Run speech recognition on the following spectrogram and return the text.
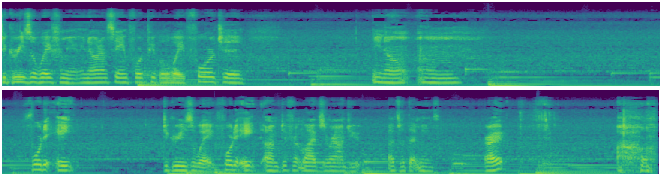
degrees away from you. You know what I'm saying? Four people away, four to, you know, um, four to eight degrees away, four to eight um, different lives around you. That's what that means. right? Oh.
